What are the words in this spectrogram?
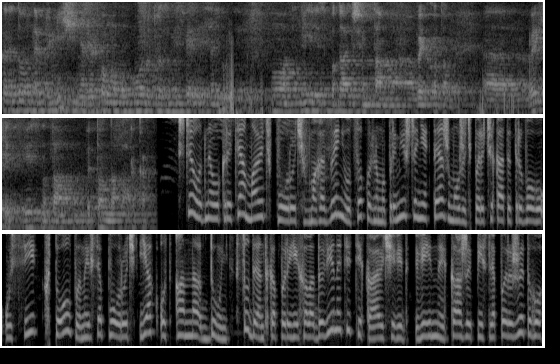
Коридорне приміщення, в якому можуть розміститися люди, от, і з подальшим там е, виходом. Е, Вихід, звісно, там бетонна арка. Ще одне укриття мають поруч в магазині у цокольному приміщенні. Теж можуть перечекати тривогу усі, хто опинився поруч. Як от Анна Дунь, студентка переїхала до Вінниці, тікаючи від війни. каже, після пережитого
